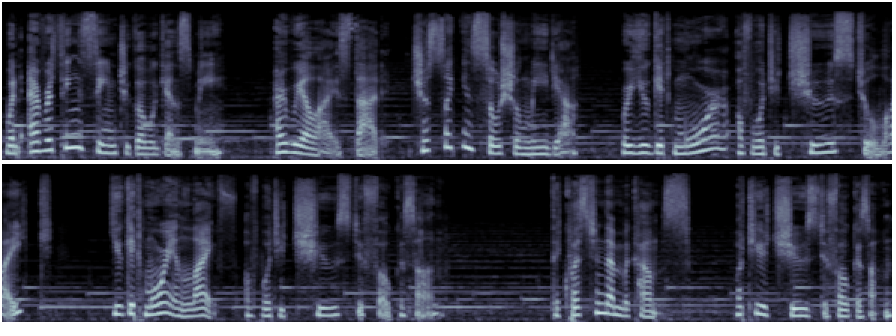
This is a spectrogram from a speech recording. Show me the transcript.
When everything seemed to go against me, I realized that, just like in social media, where you get more of what you choose to like, you get more in life of what you choose to focus on. The question then becomes what do you choose to focus on?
